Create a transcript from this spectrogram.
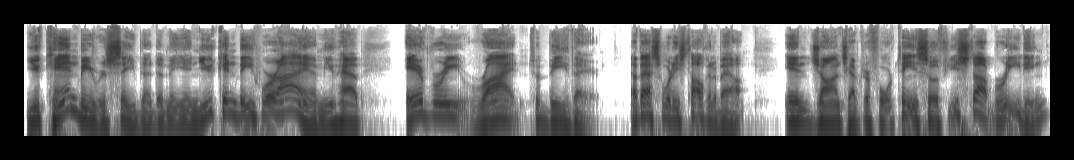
you can be received unto me and you can be where I am. You have every right to be there. Now, that's what he's talking about in John chapter 14. So if you stop reading,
